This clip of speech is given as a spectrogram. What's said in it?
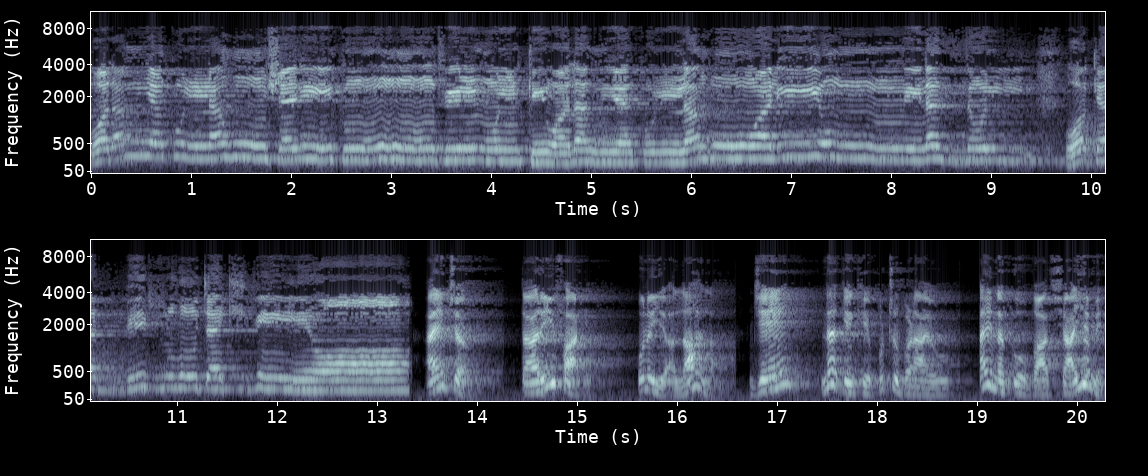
ولم يكن له شريك في الملك ولم يكن له ولي من الذل وكبره تكبيرا ऐं चओ तारीफ़ आहे उन ई अलाह लाइ जंहिं न कंहिंखे पुटु बणायो ऐं न को बादशाहीअ में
